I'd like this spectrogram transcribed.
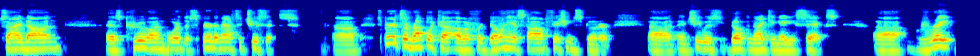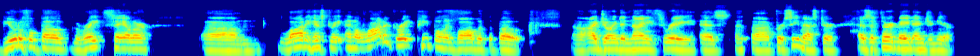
signed on as crew on board the Spirit of Massachusetts. Uh, Spirit's a replica of a Fredonia style fishing schooner, uh, and she was built in 1986. Uh, great, beautiful boat, great sailor, a um, lot of history, and a lot of great people involved with the boat. Uh, I joined in 93 as uh, for SEAmester as a third mate engineer.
